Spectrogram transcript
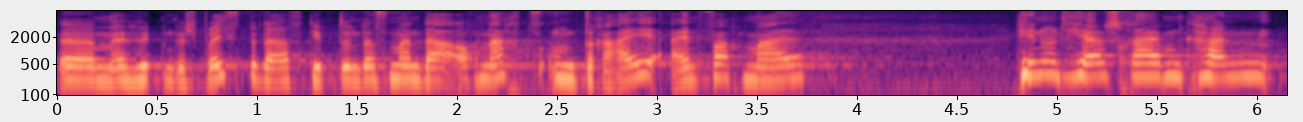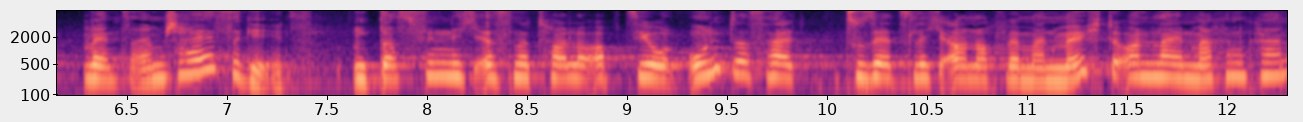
ähm, erhöhten Gesprächsbedarf gibt und dass man da auch nachts um drei einfach mal hin und her schreiben kann, wenn es einem scheiße geht. Und das finde ich ist eine tolle Option. Und das halt zusätzlich auch noch, wenn man möchte, online machen kann.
